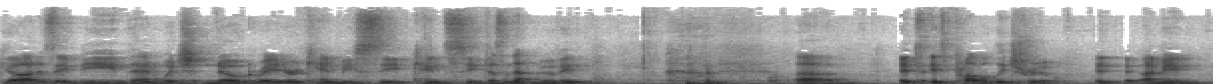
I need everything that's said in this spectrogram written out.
God is a being than which no greater can be see, conceived. Isn't that moving? um, it's, it's probably true. It, I mean,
